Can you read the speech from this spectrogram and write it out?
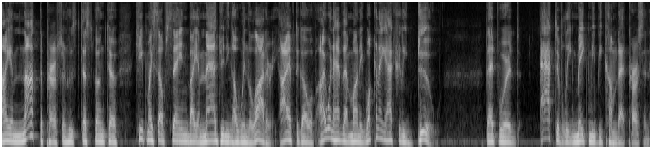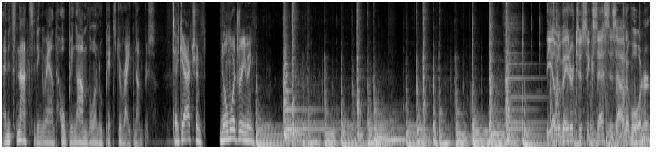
I am not the person who's just going to keep myself sane by imagining I'll win the lottery. I have to go, if I want to have that money, what can I actually do that would actively make me become that person? And it's not sitting around hoping I'm the one who picks the right numbers. Take action. No more dreaming. The elevator to success is out of order.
